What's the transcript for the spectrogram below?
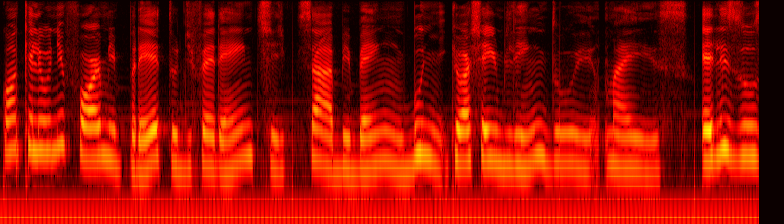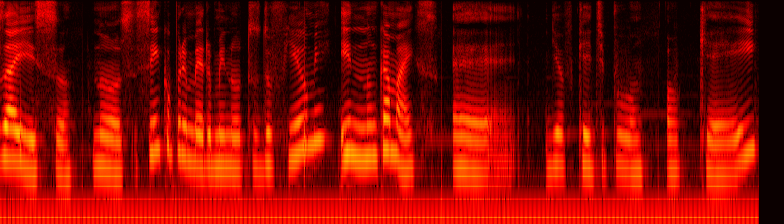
com aquele uniforme preto diferente, sabe? Bem bonito, que eu achei lindo, mas eles usam isso nos cinco primeiros minutos do filme e nunca mais. É, e eu fiquei tipo, ok.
